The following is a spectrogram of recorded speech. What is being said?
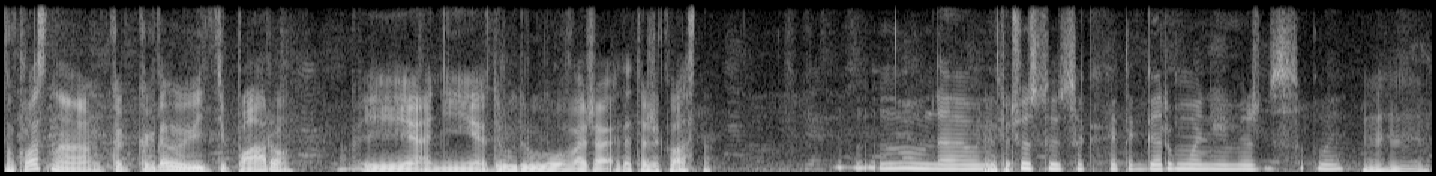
Ну, классно, как- когда вы видите пару, и они друг друга уважают. Это же классно. Ну да, у них Это- чувствуется какая-то гармония между собой. Мгм.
